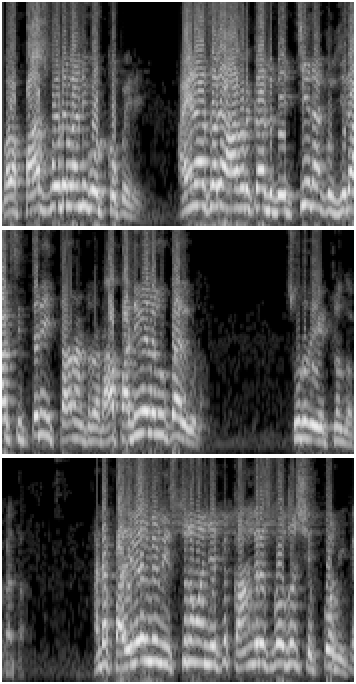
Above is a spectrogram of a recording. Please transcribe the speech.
వాళ్ళ పాస్పోర్టులు అన్నీ కొట్టుకోపోయినాయి. అయినా సరే ఆధార్ కార్డు తెచ్చి నాకు జిరాక్స్ ఇస్తేనే ఇస్తానంటున్నాడు ఆ పదివేల రూపాయలు కూడా. చూడు ఎట్లుందో కథ. అంటే పదివేలు మేము ఇస్తున్నామని చెప్పి కాంగ్రెస్ ప్రభుత్వం చెప్పుకోనిక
